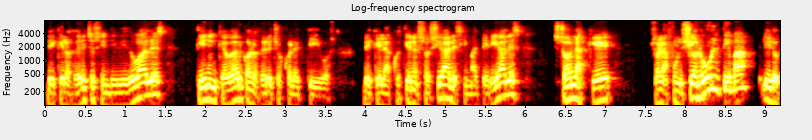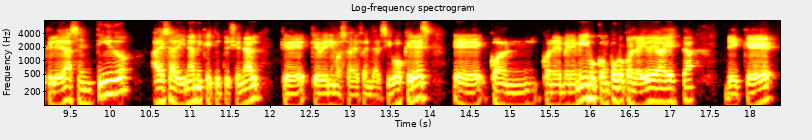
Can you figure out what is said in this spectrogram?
de que los derechos individuales tienen que ver con los derechos colectivos de que las cuestiones sociales y materiales son las que son la función última y lo que le da sentido a esa dinámica institucional que, venimos a defender. Si vos querés, eh, con, el menemismo, con un poco con la idea esta de que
